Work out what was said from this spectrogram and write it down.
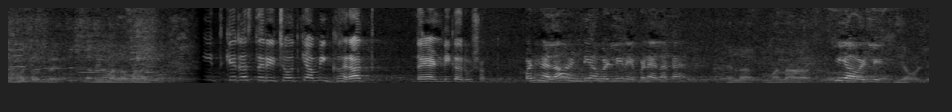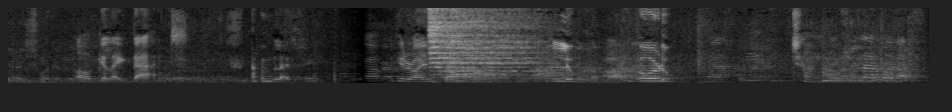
महत्वाचं आहे जी मला म्हणायचं इतके जास्त रिच आहोत की आम्ही घरात दहीहंडी करू शकतो. पण ह्याला हंडी आवडली नाही पण ह्याला काय? ह्याला मला अं, ही आवडली ही आवडली Aishwarya. Okay like that I am blushing हिरोईनचा लुक गोडू. छान.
